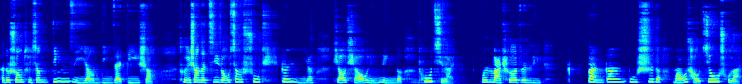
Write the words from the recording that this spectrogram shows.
他的双腿像钉子一样钉在地上，腿上的肌肉像树根一样条条零零的凸起来。风把车子里半干不湿的茅草揪出来，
